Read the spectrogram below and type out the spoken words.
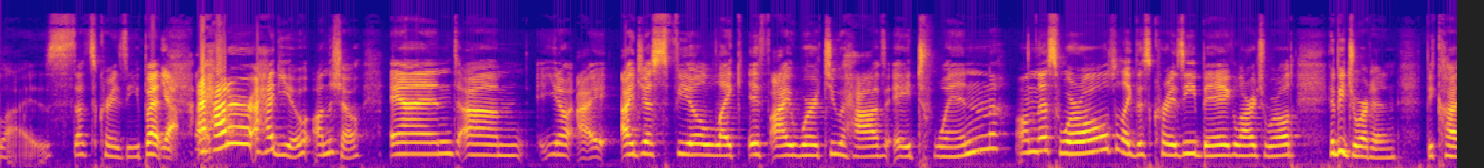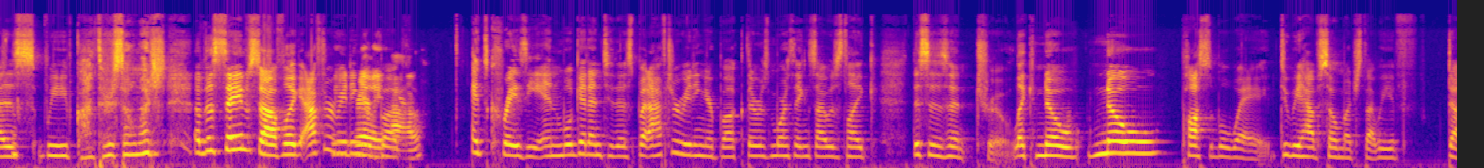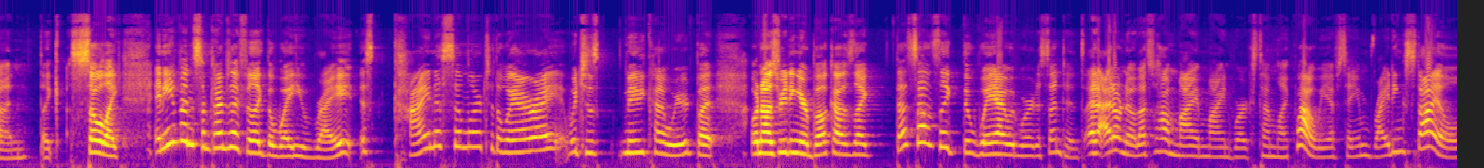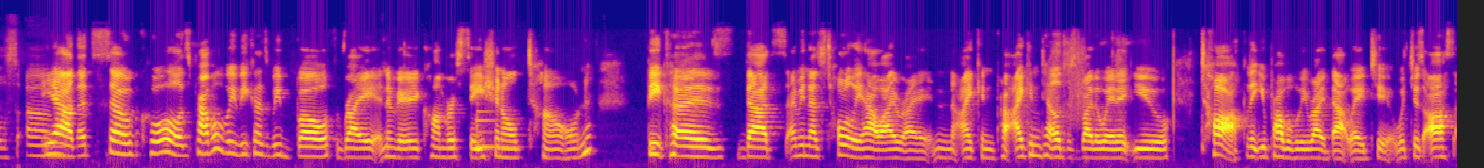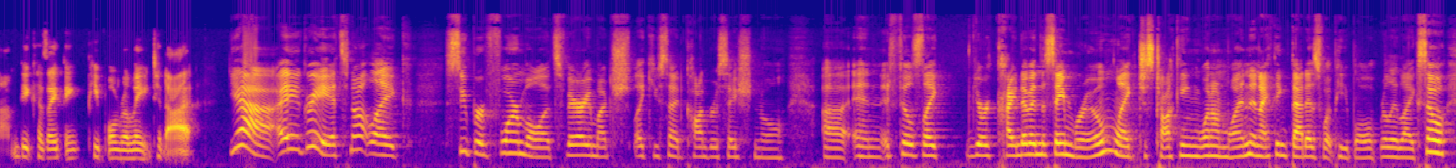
flies. That's crazy. But yeah, I had her, I had you on the show, and um, you know, I I just feel like if I were to have a twin on this world, like this crazy big large world, it'd be Jordan because we've gone through so much of the same stuff. Like after we reading really your book. Have it's crazy and we'll get into this but after reading your book there was more things i was like this isn't true like no no possible way do we have so much that we've done like so like and even sometimes i feel like the way you write is kind of similar to the way i write which is maybe kind of weird but when i was reading your book i was like that sounds like the way I would word a sentence. And I don't know, that's how my mind works. I'm like, wow, we have same writing styles. Um, yeah, that's so cool. It's probably because we both write in a very conversational tone because that's I mean that's totally how I write and I can I can tell just by the way that you talk that you probably write that way too, which is awesome because I think people relate to that. Yeah, I agree. It's not like super formal. It's very much like you said conversational uh, and it feels like you're kind of in the same room, like just talking one on one. And I think that is what people really like. So,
